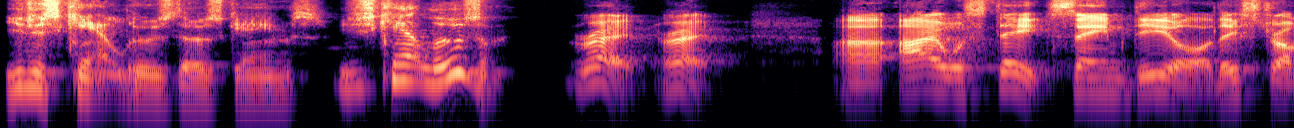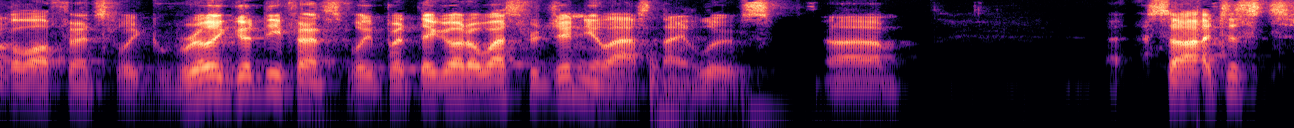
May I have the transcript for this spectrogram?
you just can't lose those games. You just can't lose them. Right, right. Uh, Iowa State, same deal. They struggle offensively, really good defensively, but they go to West Virginia last night, lose. Um, so I just,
